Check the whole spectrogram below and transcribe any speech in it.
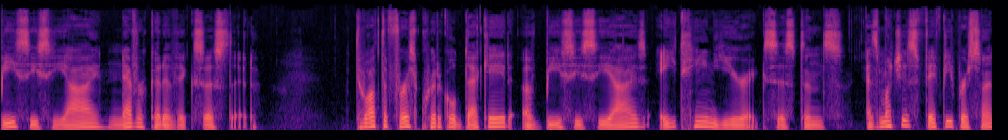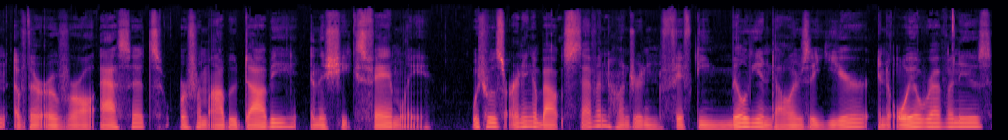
BCCI never could have existed. Throughout the first critical decade of BCCI's 18 year existence, as much as 50% of their overall assets were from Abu Dhabi and the Sheikh's family, which was earning about $750 million a year in oil revenues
